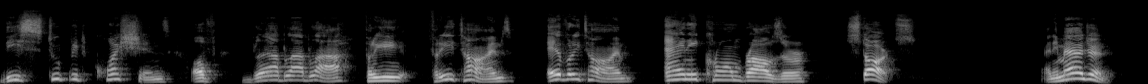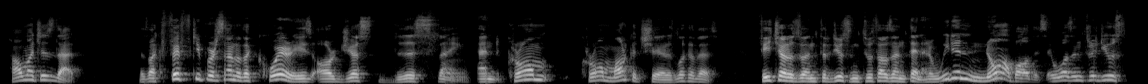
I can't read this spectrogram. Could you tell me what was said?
these stupid questions of blah blah blah three three times every time any chrome browser starts. And imagine how much is that? It's like 50% of the queries are just this thing. And Chrome Chrome market share is look at this. Feature was introduced in 2010 and we didn't know about this. It was introduced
